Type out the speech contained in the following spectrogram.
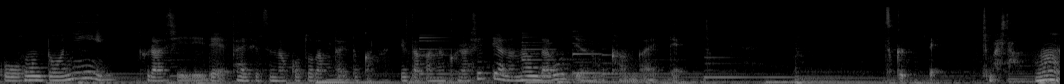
こう本当に暮らしで大切なことだったりとか豊かな暮らしっていうのは何だろうっていうのを考えて作ってきました。うん、はい。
